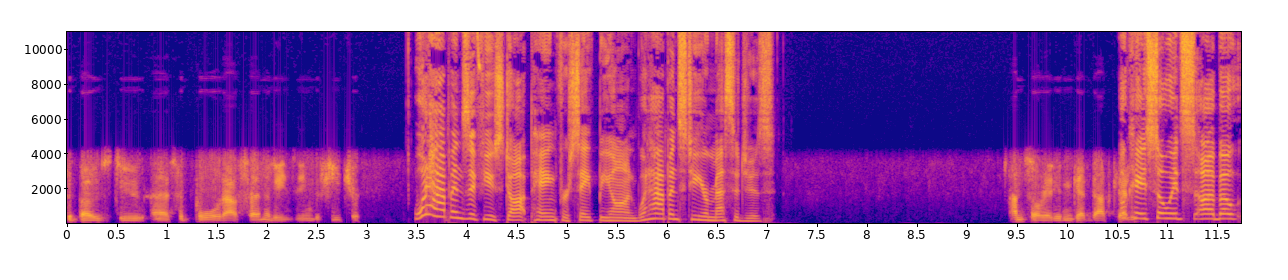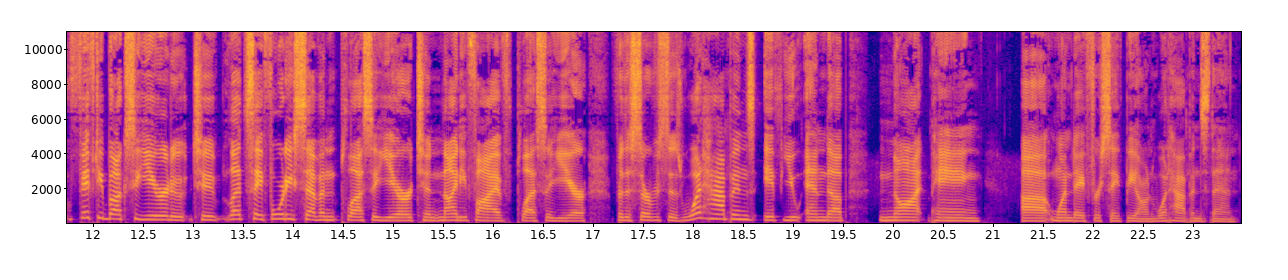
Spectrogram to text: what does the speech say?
supposed to uh, support our families in the future. What happens if you stop paying for Safe Beyond? What happens to your messages? I'm sorry, I didn't get that. Kelly. Okay, so it's about fifty bucks a year to, to let's say forty-seven plus a year to ninety-five plus a year for the services. What happens if you end up not paying uh, one day for Safe Beyond? What happens then?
